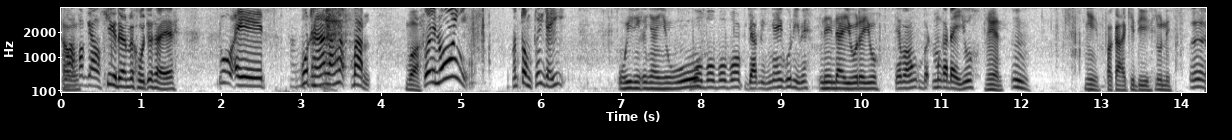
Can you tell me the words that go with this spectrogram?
ครับ ว่าผมฟักยาวขี้เดินไปขุดจะใส่ดูเอกุดหาหลังบ้านบ่ตัวน้อยมันต้องตัวใหญ่อุ้ยนี่ก็ยังอยู่โบโบโบโบอยากได้ใหญ่กูนี่ไหมนี่ได้อยู่ได้อยู่แต่ว่ามันมันก็ได้อยู่เห็นอืมนี่ปลากากินดีรุ่นนี้เออ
